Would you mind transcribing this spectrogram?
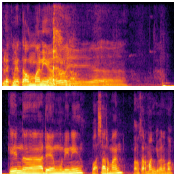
Black Metal Mania. oh iya Mungkin eh, ada yang mau ini, Pak Sarman. Bang Sarman gimana bang?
